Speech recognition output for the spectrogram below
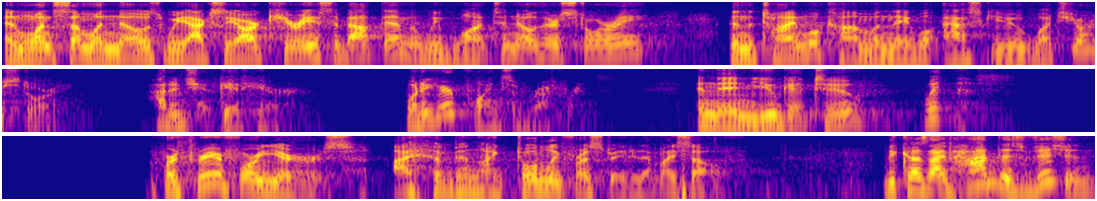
and once someone knows we actually are curious about them and we want to know their story, then the time will come when they will ask you, What's your story? How did you get here? What are your points of reference? And then you get to witness for three or four years, I have been like totally frustrated at myself because I've had this vision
